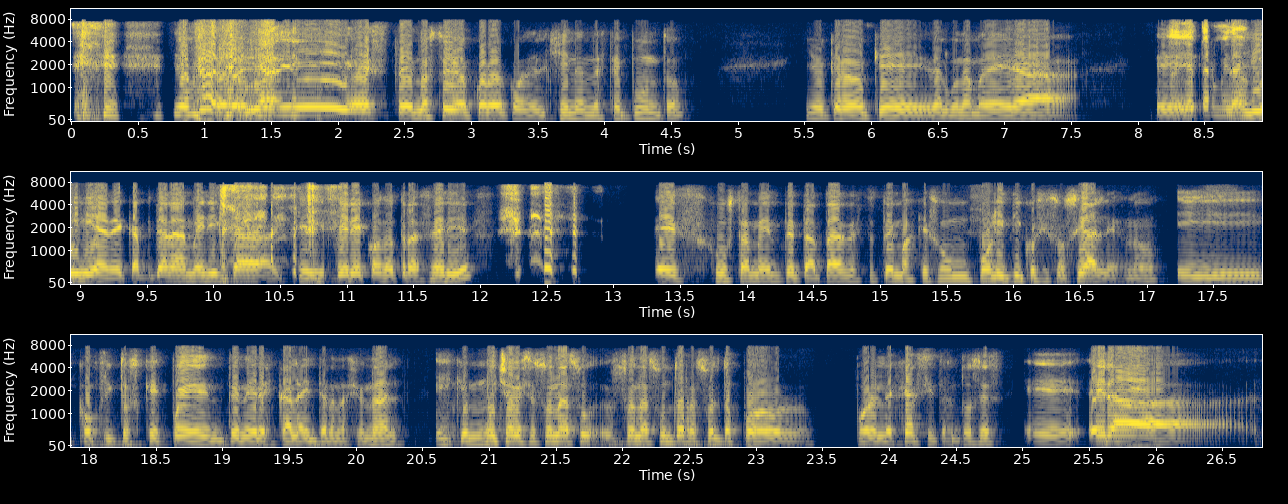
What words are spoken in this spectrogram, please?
Yo, ya- sí, este, no estoy de acuerdo con el chino en este punto. Yo creo que de alguna manera eh, No, la línea de Capitán América que difiere con otras series es justamente tratar de estos temas que son políticos y sociales, ¿no? Y conflictos que pueden tener escala internacional y que muchas veces son, asu- son asuntos resueltos por, por el ejército. Entonces, eh, era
